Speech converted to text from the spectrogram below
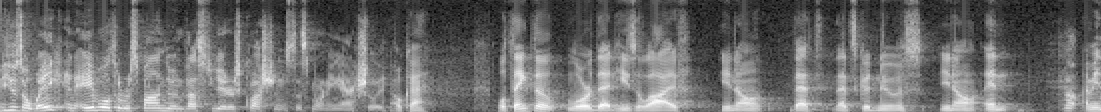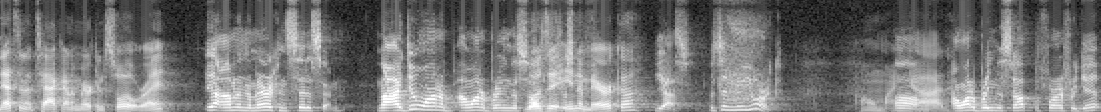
he was awake and able to respond to investigators' questions this morning. Actually, okay. Well, thank the Lord that he's alive. You know, that's that's good news. You know, and No. I mean that's an attack on American soil, right? Yeah, I'm an American citizen. Now I do want to I want to bring this up. Was it just- in America? Yes, it's in New York. Oh my Um, God. I want to bring this up before I forget.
